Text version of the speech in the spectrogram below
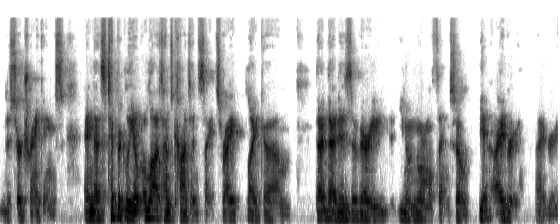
the search rankings. And that's typically a, a lot of times content sites, right? Like um, that that is a very you know normal thing. So yeah, I agree. I agree.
